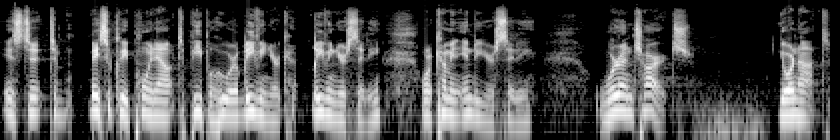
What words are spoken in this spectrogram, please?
is to, to basically point out to people who are leaving your, leaving your city or coming into your city, we're in charge. You're not.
